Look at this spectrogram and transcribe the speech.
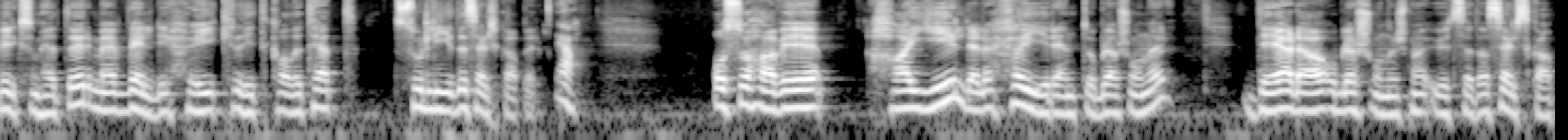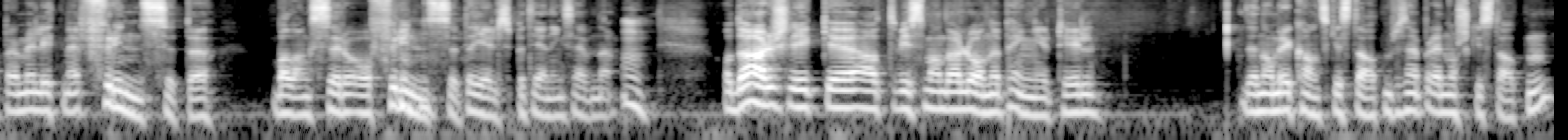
virksomheter med veldig høy kredittkvalitet. Solide selskaper. Ja. Og så har vi high yield, eller høyrenteobligasjoner. Det er da obligasjoner som er utstedt av selskaper med litt mer frynsete balanser og frynsete mm. gjeldsbetjeningsevne. Mm. Og da er det slik eh, at hvis man da låner penger til den amerikanske staten, f.eks., den norske staten,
